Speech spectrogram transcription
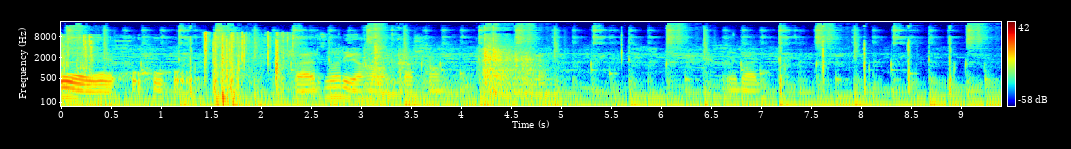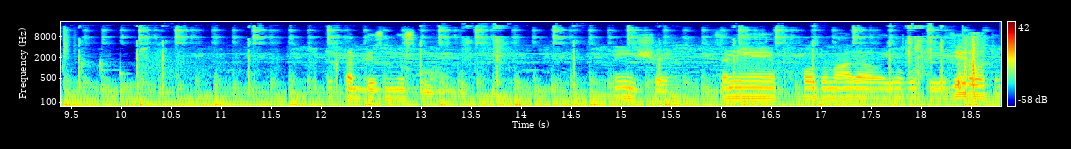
О, хо-хо-хо. Тепер зарігало хорошо. І далі. Это бизнесмен. Ну и що? Це мені, походу, надо його утилізувати.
